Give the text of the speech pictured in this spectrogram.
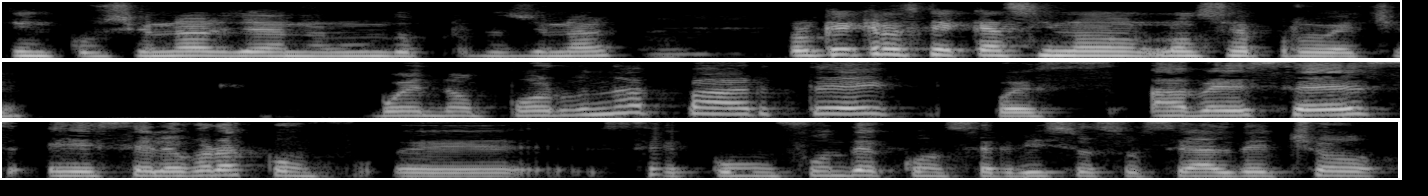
que incursionar ya en el mundo profesional, ¿por qué crees que casi no, no se aprovecha? Bueno, por una parte, pues a veces eh, se logra, eh, se confunde con servicio social. De hecho,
